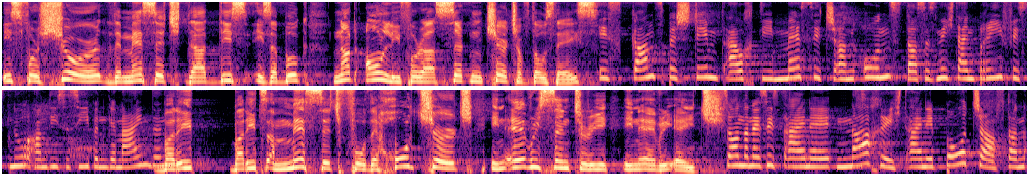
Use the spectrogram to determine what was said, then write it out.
is for sure the message that this is a book not only for a certain church of those days, ist ganz bestimmt auch die Message an uns, dass es nicht ein Brief ist nur an diese sieben Gemeinden, but it but it's a message for the whole church in every century, in every age. sondern es ist eine Nachricht, eine Botschaft an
